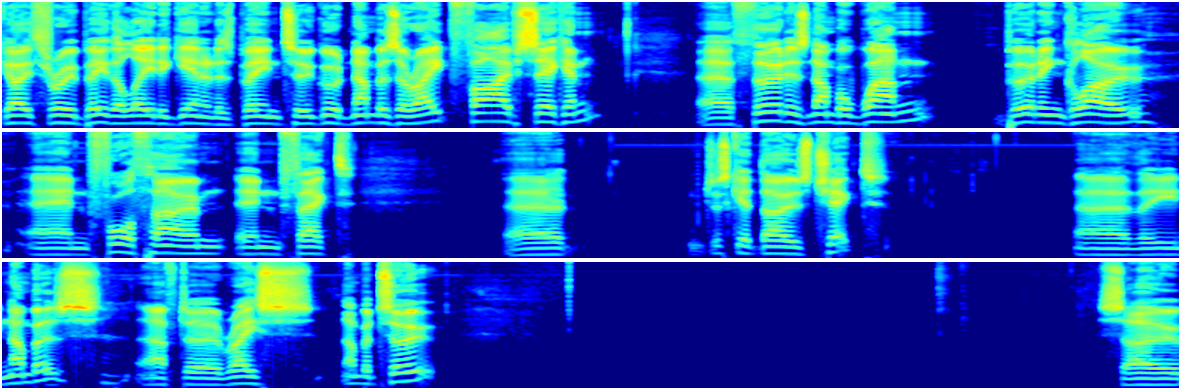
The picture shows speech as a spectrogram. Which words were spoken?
Go through, be the lead again. It has been too good. Numbers are eight, five second. Uh, third is number one, Burning Glow. And fourth home, in fact, uh, just get those checked. Uh, the numbers after race number two. So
